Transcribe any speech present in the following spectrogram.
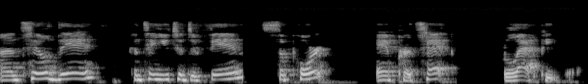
Until then, continue to defend, support, and protect black people.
